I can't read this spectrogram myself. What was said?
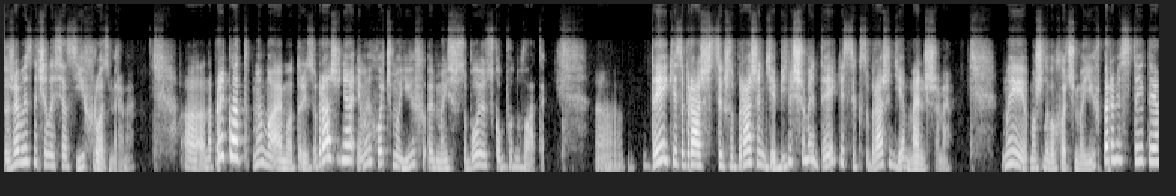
вже визначилися з їх розмірами. Наприклад, ми маємо три зображення, і ми хочемо їх е, між собою скомпонувати. Деякі з цих зображень є більшими, деякі з цих зображень є меншими. Ми, можливо, хочемо їх перемістити,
